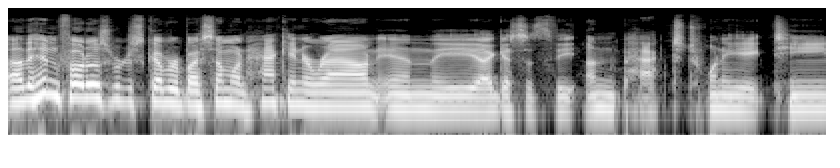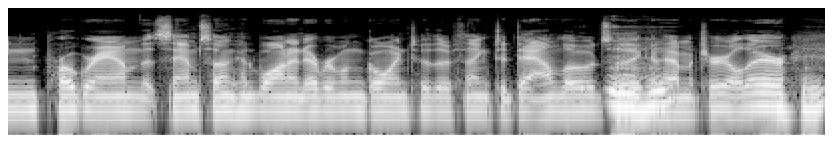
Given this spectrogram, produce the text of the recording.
Uh, the hidden photos were discovered by someone hacking around in the, I guess it's the Unpacked 2018 program that Samsung had wanted everyone going to the thing to download so they could Mhm. have material there. Mhm.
